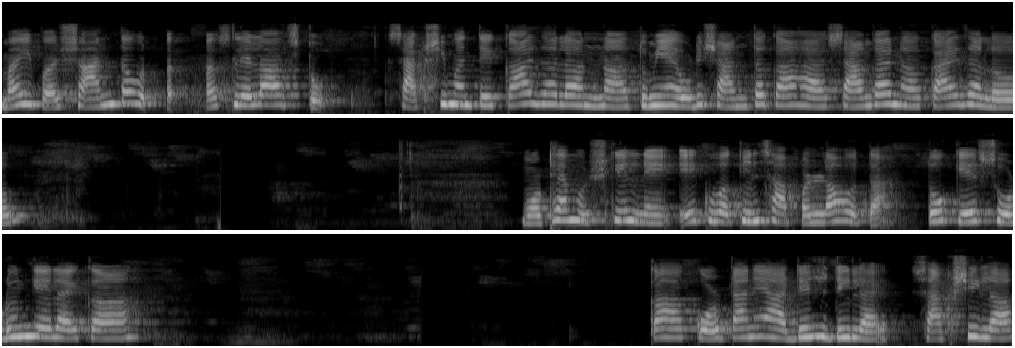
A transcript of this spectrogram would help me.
महिपत शांत असलेला असतो. साक्षी म्हणते काय झालं अण्णा? तुम्ही एवढी शांत का आहात? सांगा ना काय झालं? मोठ्या मुश्किलने एक वकील सापडला होता. तो केस सोडून गेलाय का? का कोर्टाने आदेश दिलाय? साक्षीला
